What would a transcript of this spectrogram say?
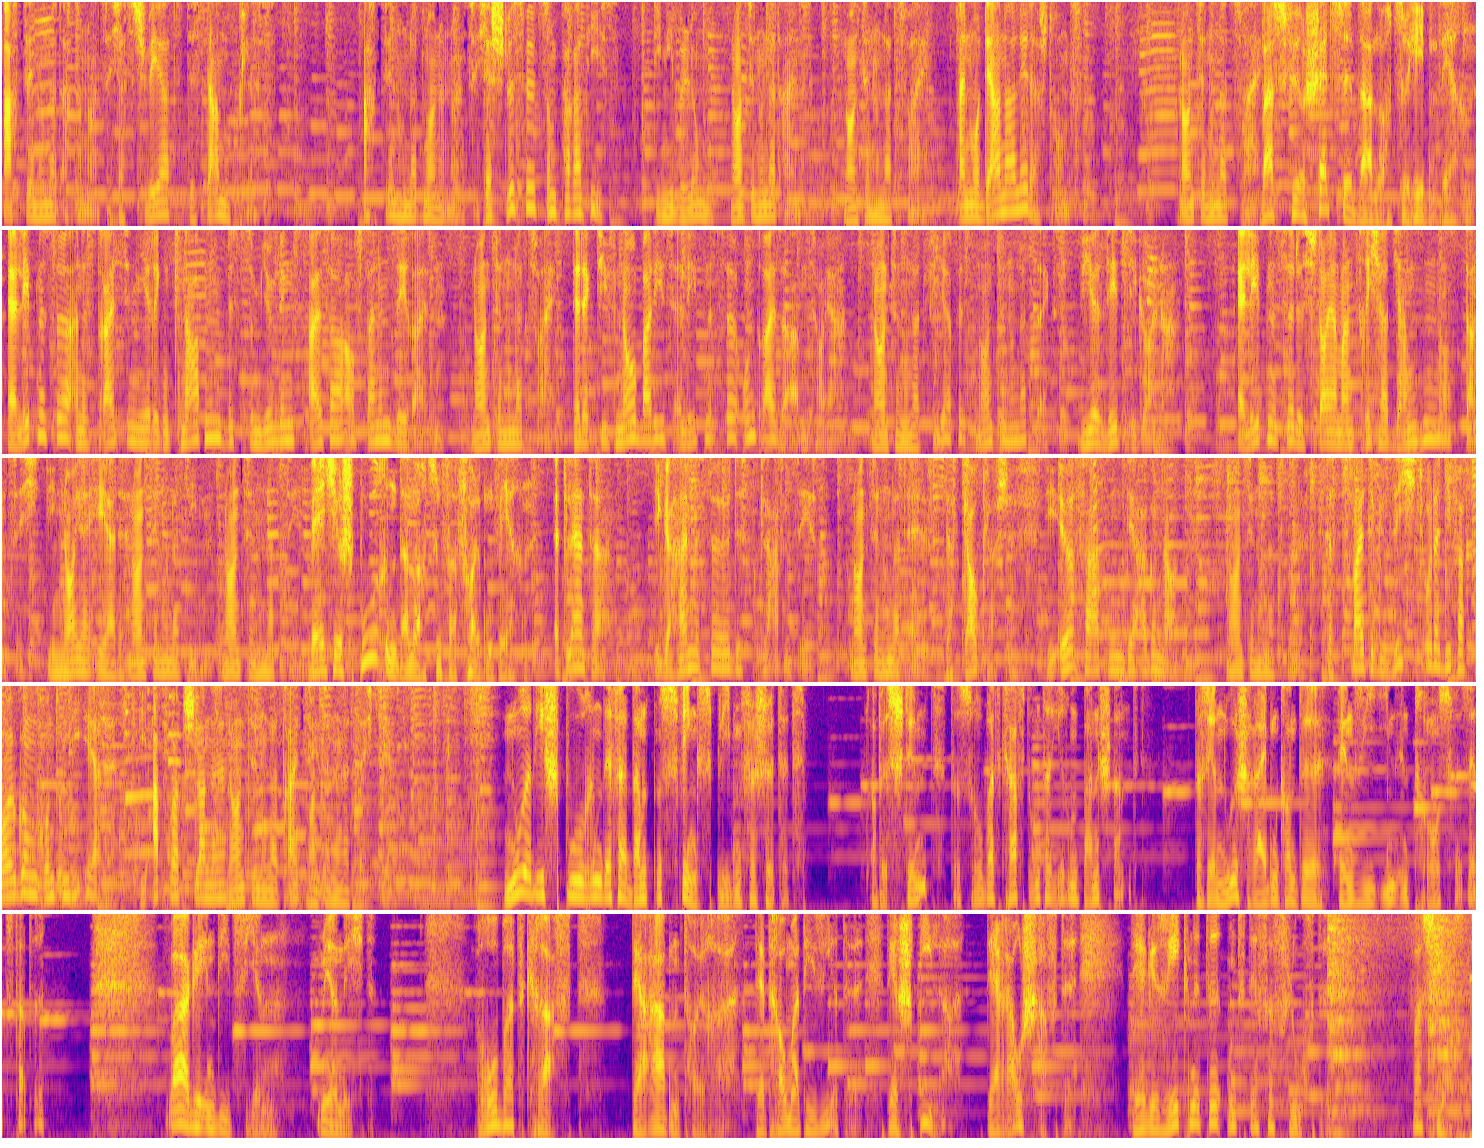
1898, das Schwert des Damokles. 1899, der Schlüssel zum Paradies, die Nibelungen. 1901, 1902, ein moderner Lederstrumpf. 1902. Was für Schätze da noch zu heben wären. Erlebnisse eines 13-jährigen Knaben bis zum Jünglingsalter auf seinen Seereisen. 1902. Detektiv Nobodies Erlebnisse und Reiseabenteuer. 1904 bis 1906. Wir Seezigeuner. Erlebnisse des Steuermanns Richard Jansen aus Danzig. Die neue Erde 1907, 1910. Welche Spuren da noch zu verfolgen wären. Atlanta, die Geheimnisse des Sklavensees 1911. Das Gauklerschiff. Die Irrfahrten der Argonauten 1912. Das zweite Gesicht oder die Verfolgung rund um die Erde. Die Abgottschlange 1913. 1916. Nur die Spuren der verdammten Sphinx blieben verschüttet. Ob es stimmt, dass Robert Kraft unter ihrem Bann stand? Dass er nur schreiben konnte, wenn sie ihn in Trance versetzt hatte? Vage Indizien, mehr nicht. Robert Kraft, der Abenteurer, der Traumatisierte, der Spieler, der Rauschhafte, der Gesegnete und der Verfluchte. Was noch?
